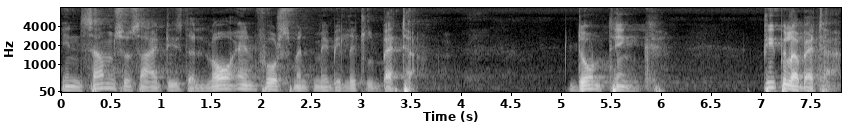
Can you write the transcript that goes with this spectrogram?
in some societies the law enforcement may be little better. Don't think people are better,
